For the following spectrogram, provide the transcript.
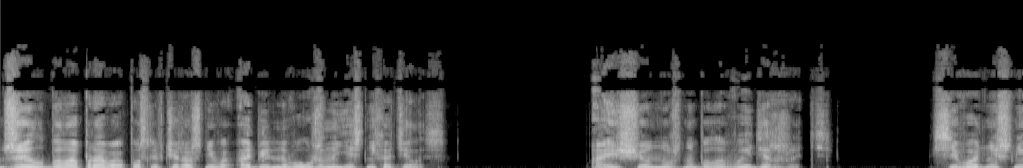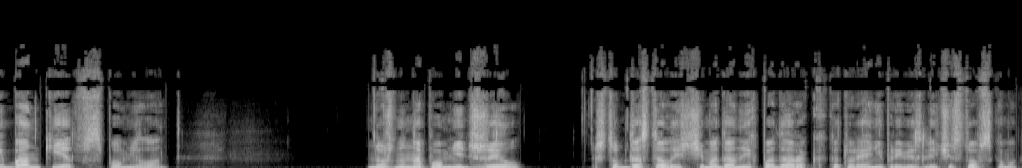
Джилл была права, после вчерашнего обильного ужина есть не хотелось. А еще нужно было выдержать. Сегодняшний банкет, — вспомнил он. Нужно напомнить Джилл, чтобы достала из чемодана их подарок, который они привезли Чистовскому.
